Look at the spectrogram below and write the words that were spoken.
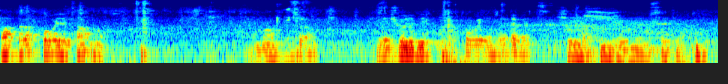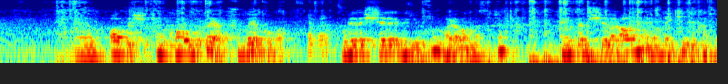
Sağ taraf kova yeri tamam mı? Tamam. Sıra. Ve şöyle bir Kova yeri. Evet. şey yaptım, diyorum, bir set yaptım. Ee, altta şi- şimdi kova burada ya, şurada ya kova. Evet. Buraya da şişeleri diziyorsun mayalanması için. Sonra tabii şişeler almıyor ya, bu da ikinci katı.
